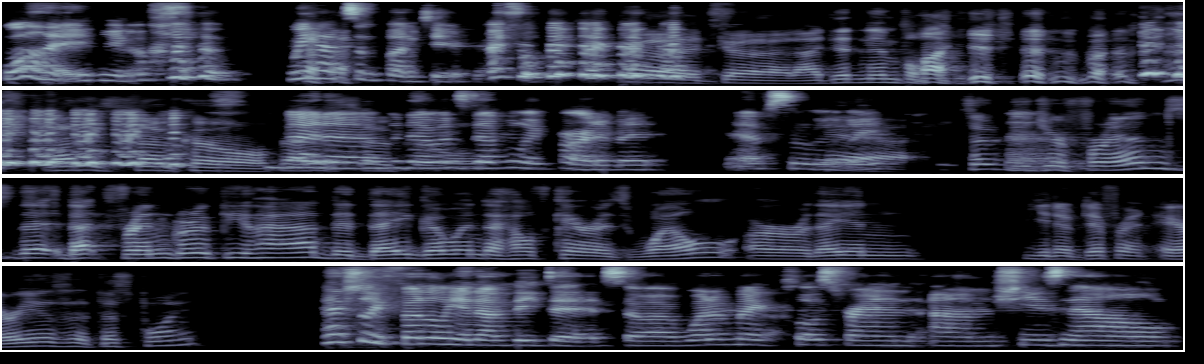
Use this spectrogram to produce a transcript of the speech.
well, hey, you know, we had some fun too. good, good. I didn't imply you didn't, but that is so cool. That but, uh, so but that was definitely part of it absolutely. Yeah. So, did your friends that that friend group you had did they go into healthcare as well, or are they in you know different areas at this point? Actually, funnily enough, they did. So, uh, one of my close friend, um, she's now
